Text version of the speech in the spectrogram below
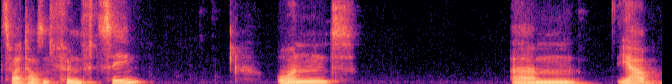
2015 und ähm, ja,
